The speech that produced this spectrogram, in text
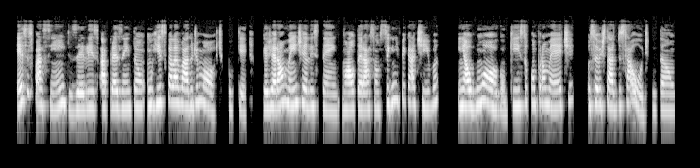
esses pacientes, eles apresentam um risco elevado de morte. Por quê? Porque geralmente eles têm uma alteração significativa em algum órgão, que isso compromete o seu estado de saúde. Então,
